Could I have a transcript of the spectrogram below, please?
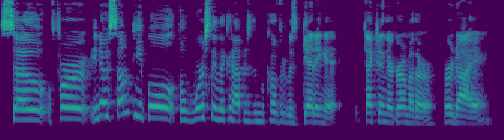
So, for you know, some people, the worst thing that could happen to them with COVID was getting it, affecting their grandmother, her dying.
